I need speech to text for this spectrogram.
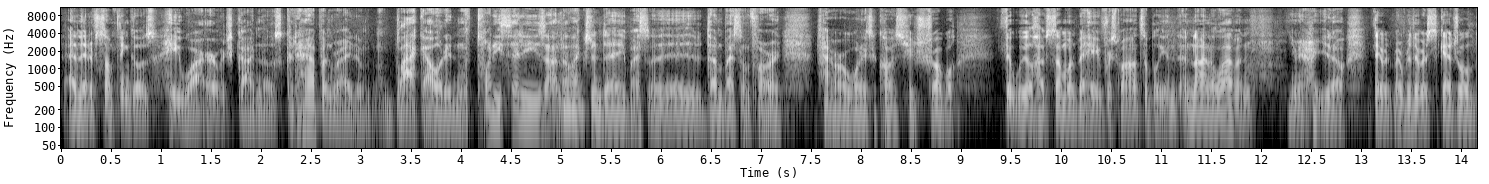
and that if something goes haywire, which God knows could happen, right, a blackout in 20 cities on mm-hmm. election day by uh, done by some foreign power wanting to cause huge trouble, that we'll have someone behave responsibly. In, 9/11, you know, you know, they remember they were scheduled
